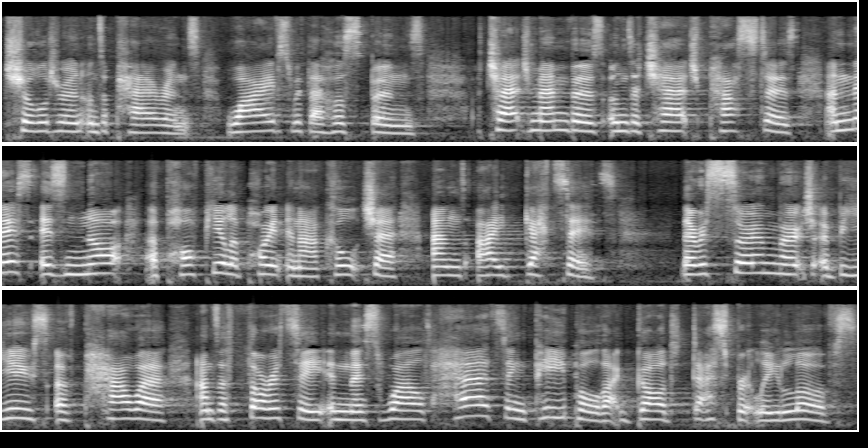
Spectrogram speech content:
Children under parents, wives with their husbands, church members under church pastors. And this is not a popular point in our culture, and I get it. There is so much abuse of power and authority in this world, hurting people that God desperately loves.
